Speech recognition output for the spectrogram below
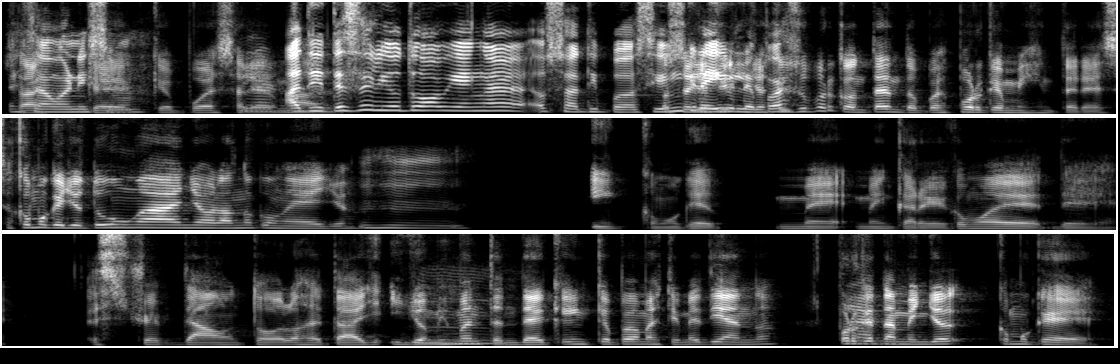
Está sabes buenísimo. Que, que puede salir Claro. mal. A ti te salió todo bien, eh, o sea, tipo, así O sea, yo increíble, yo pues. estoy súper contento, pues, porque mis intereses. Como que yo tuve un año hablando con ellos Ujú. y como que me, me encargué como de, de strip down todos los detalles y yo mismo Mm. entender que, en qué pedo me estoy metiendo. Porque Claro. también yo como que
